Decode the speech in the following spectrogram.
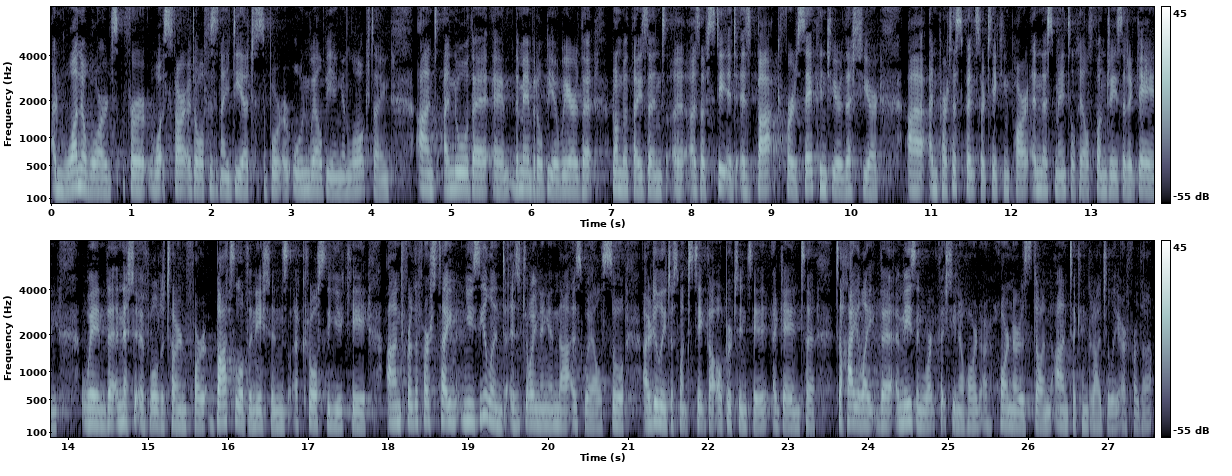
and won awards for what started off as an idea to support our own well-being in lockdown. And I know that um, the member will be aware that Run 1000, uh, as I've stated, is back for a second year this year, uh, and participants are taking part in this mental health fundraiser again when the initiative will return for Battle of the Nations across the UK. And for the first time, New Zealand is joining in that as well. So I really just want to take that opportunity again to, to highlight the amazing work that Sheena Horner has done and and to congratulate her for that.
